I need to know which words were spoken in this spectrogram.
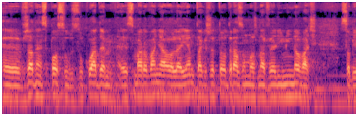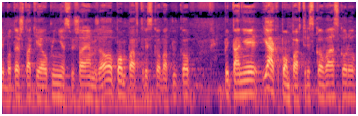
e, w żaden sposób z układem e, smarowania olejem, także to od razu można wyeliminować sobie, bo też takie opinie słyszałem, że o pompa wtryskowa, tylko pytanie jak pompa wtryskowa, skoro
